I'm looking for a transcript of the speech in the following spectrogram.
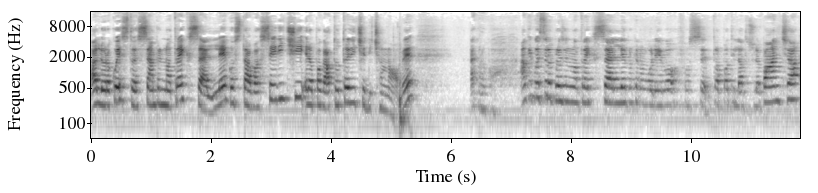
Allora, questo è sempre una 3XL, costava 16 e l'ho pagato 13,19. Eccolo qua. Anche questo l'ho preso in una 3XL perché non volevo fosse troppo attillato sulla pancia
